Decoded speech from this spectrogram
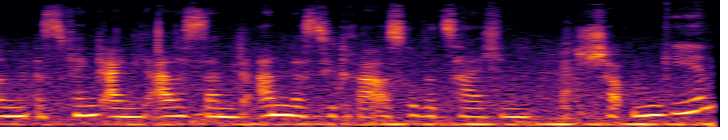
ähm, es fängt eigentlich alles damit an, dass die drei Ausrufezeichen shoppen gehen.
